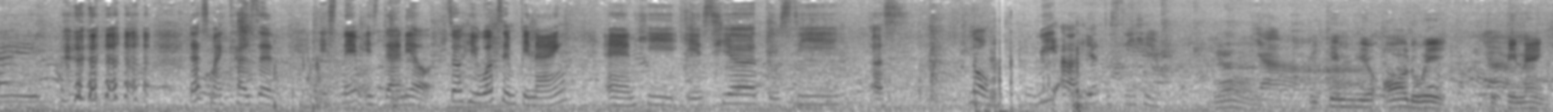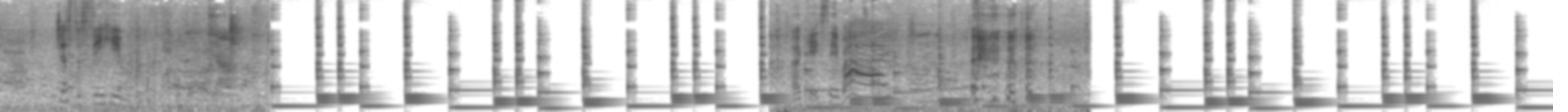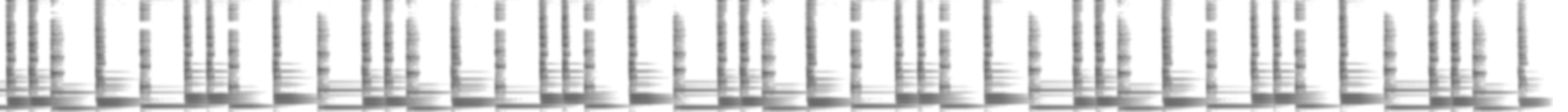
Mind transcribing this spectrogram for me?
That's my cousin. His name is Daniel. So he works in Penang, and he is here to see us. No, we are here to see him. Yeah. Yeah. We came here all the way to Penang. Just to see him. Yeah. Okay, say bye.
